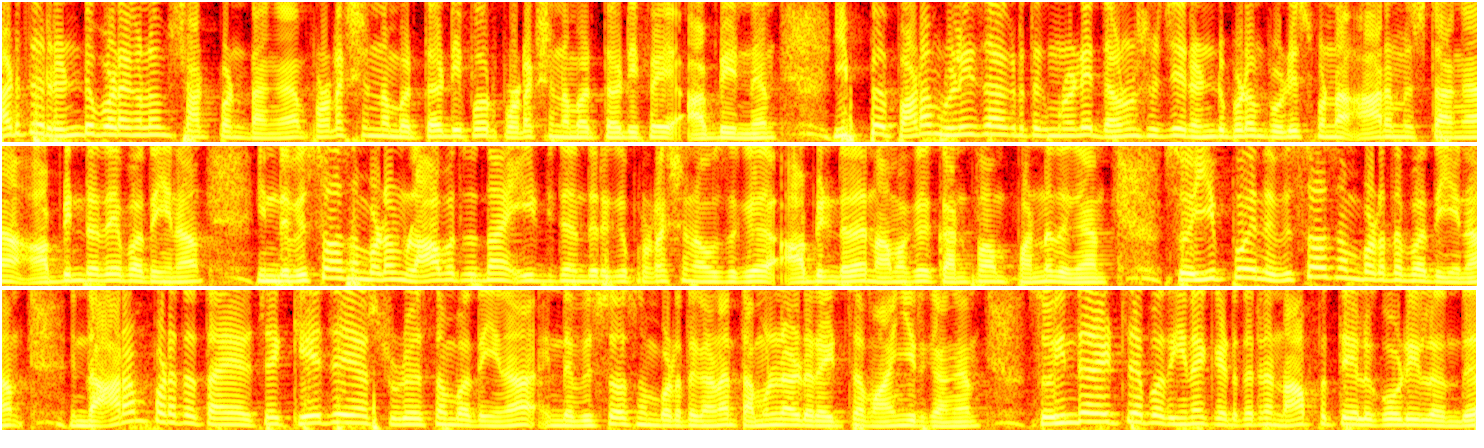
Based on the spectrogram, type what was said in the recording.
அடுத்த ரெண்டு படங்களும் ஸ்டார்ட் பண்ணிட்டாங்க. Production number thirty four production number thirty five அப்படின்னு. இப்போ படம் ரிலீஸ் ஆகிறதுக்கு முன்னாடி தனுஷ் வச்சு ரெண்டு படம் ப்ரொடியூஸ் பண்ண ஆரம்பிச்சிட்டாங்க அப்படின்றதே பார்த்தீங்கன்னா இந்த விசுவாசம் படம் லாபத்தை தான் ஈட்டி தந்திருக்கு ப்ரொடக்ஷன் ஹவுஸுக்கு அப்படின்றத நமக்கு கன்ஃபார்ம் பண்ணுதுங்க. ஸோ இப்போ இந்த விசுவாசம் படத்தை பார்த்தீங்கன்னா இந்த அறம் படத்தை தயாரித்த கேஜேஆர் ஸ்டுடியோஸ் தான் பார்த்தீங்கன்னா இந்த விசுவாசம் படத்துக்கான தமிழ்நாடு ரைட்ஸை வாங்கியிருக்காங்க. ஸோ இந்த ரைட்ஸை பார்த்தீங்கன்னா கிட்டத்தட்ட நாற்பத்தேழு கோடியிலேருந்து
